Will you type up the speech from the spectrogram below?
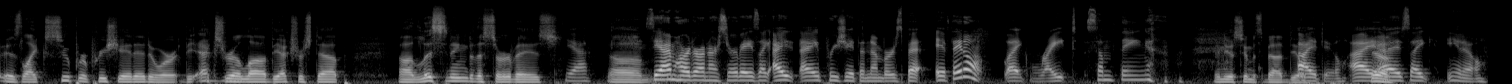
is like super appreciated, or the extra Mm-hmm. love, the extra step, uh, listening to the surveys. Yeah. Um, See, I'm harder on our surveys. Like, I, I appreciate the numbers, but if they don't like write something, and you assume it's a bad deal. I do. I, Yeah. I it's like you know,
